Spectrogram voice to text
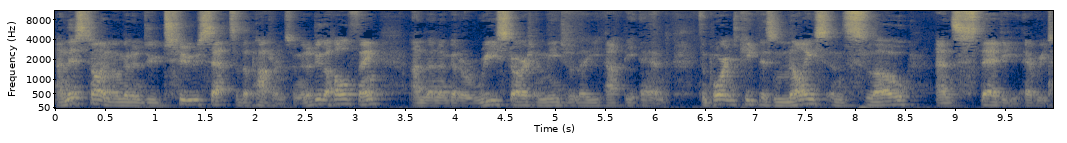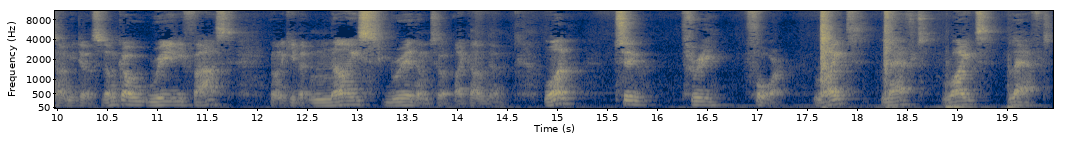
And this time I'm going to do two sets of the pattern. So I'm going to do the whole thing and then I'm going to restart immediately at the end. It's important to keep this nice and slow and steady every time you do it. So don't go really fast. You want to keep a nice rhythm to it like I'm doing. One, two, three, four. Right, left, right, left,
